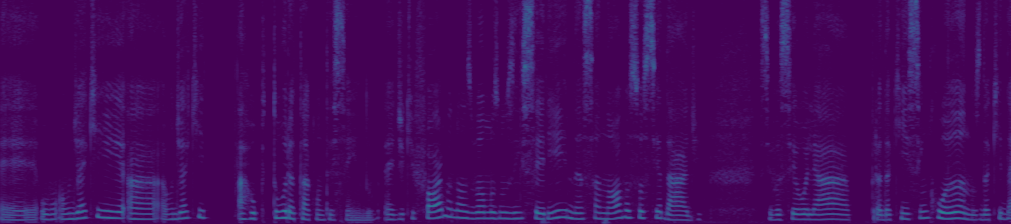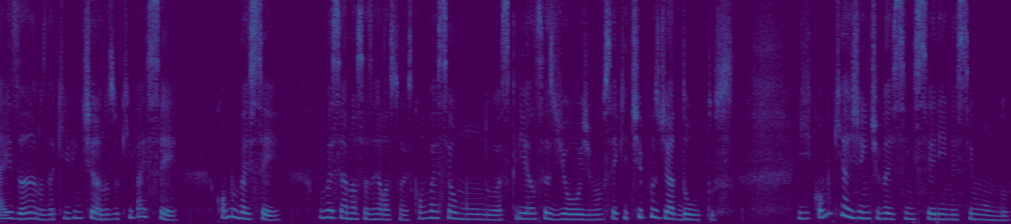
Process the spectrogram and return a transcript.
é, onde é que a, onde é que a ruptura está acontecendo? É de que forma nós vamos nos inserir nessa nova sociedade? Se você olhar para daqui cinco anos, daqui dez anos, daqui vinte anos, o que vai ser? Como vai ser? Como vai ser as nossas relações? Como vai ser o mundo? As crianças de hoje vão ser que tipos de adultos? E como que a gente vai se inserir nesse mundo?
